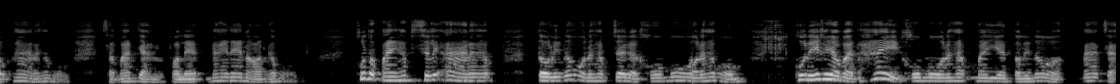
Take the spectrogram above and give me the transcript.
ลบห้านะครับผม สามารถยันฟอร์เรสต์ได้แน่นอนครับผม คู่ต่อไปครับเซเรียอานะครับโตริโนนะครับเจอกับโคโมนะครับผมคู่นี้เขย่าแมตช์ให้โคโมนะครับมาเยือนโตริโนน่าจะ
